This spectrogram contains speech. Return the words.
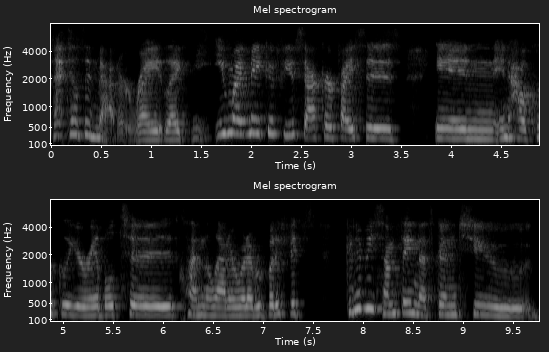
that doesn't matter right like you might make a few sacrifices in in how quickly you're able to climb the ladder whatever but if it's going to be something that's going to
